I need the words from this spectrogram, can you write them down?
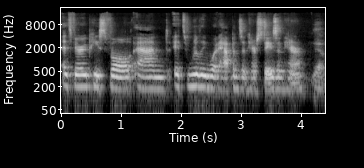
it's very peaceful and it's really what happens in here stays in here. Yeah,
